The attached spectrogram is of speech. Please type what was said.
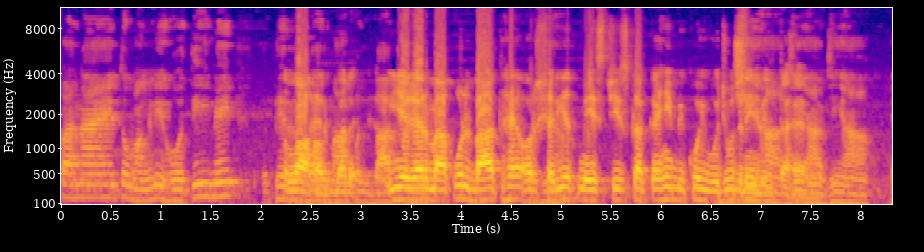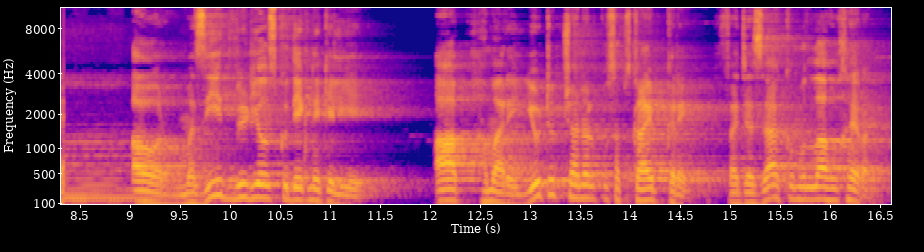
पहनाए तो मंगनी होती ही नहीं तो फिर ये है। गैर माकूल बात है और शरीयत में इस चीज़ का कहीं भी कोई वजूद नहीं हाँ, मिलता है। हाँ जी हाँ। और मज़ीद वीडियोस को देखने के लिए आप हमारे यूट्यूब चैनल को सब्सक्राइब करें। फ़जज़ाकुमुल्लाहु खैरन।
